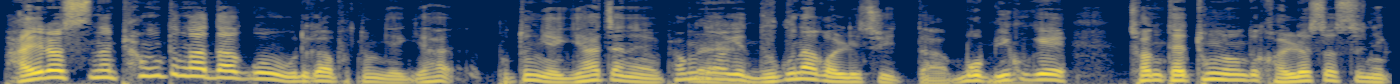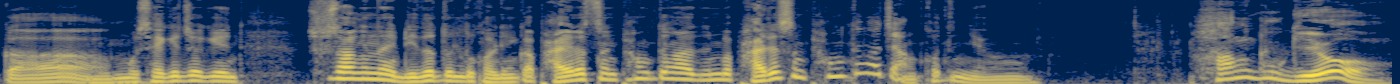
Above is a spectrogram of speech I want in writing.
바이러스는 평등하다고 우리가 보통 얘기 보통 얘기하잖아요. 평등하게 네. 누구나 걸릴 수 있다. 뭐 미국의 전 대통령도 걸렸었으니까 뭐 세계적인 수상이나 리더들도 걸리니까 바이러스는 평등하다면 바이러스는 평등하지 않거든요. 한국이요.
